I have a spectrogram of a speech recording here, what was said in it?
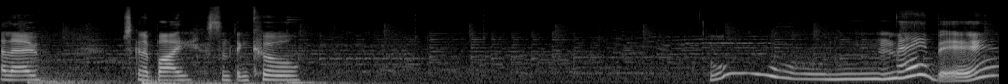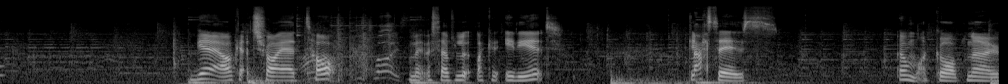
Hello. Just gonna buy something cool. Ooh, maybe. Yeah, I'll get a triad top. Make myself look like an idiot. Glasses. Oh my god, no.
